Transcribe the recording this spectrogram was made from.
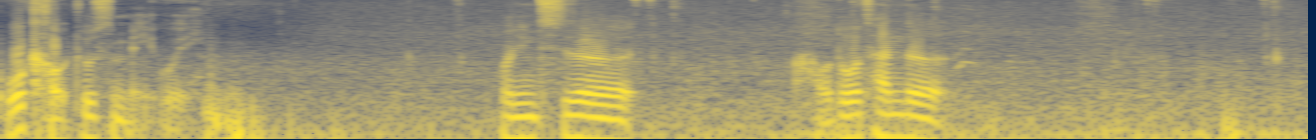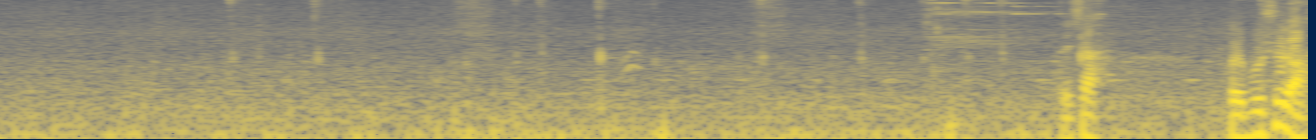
火烤就是美味。我已经吃了好多餐的。等一下，回不去了，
